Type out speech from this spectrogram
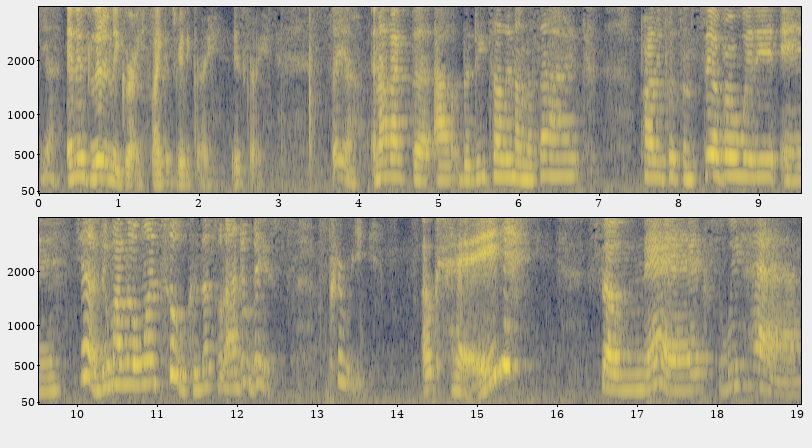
yeah, and it's literally gray. Like it's really gray. It's gray. So yeah, and I like the out the detailing on the sides. Probably put some silver with it and yeah, do my little one too, cause that's what I do best. Period. Okay. So next we have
